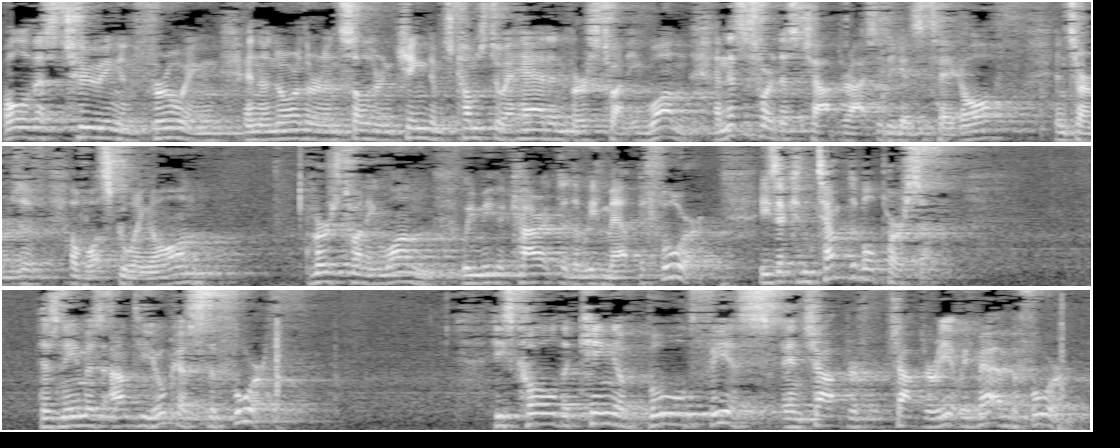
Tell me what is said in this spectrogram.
All of this toing and froing in the northern and southern kingdoms comes to a head in verse 21. And this is where this chapter actually begins to take off in terms of, of what's going on. Verse 21, we meet a character that we've met before. He's a contemptible person. His name is Antiochus IV. He's called the king of bold face in chapter, chapter 8. We've met him before.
